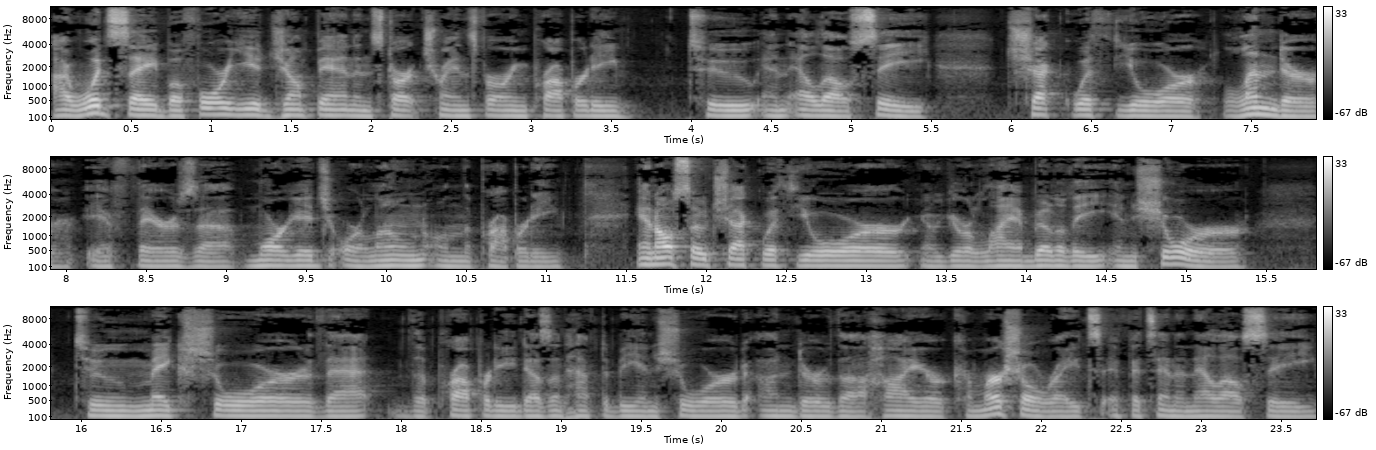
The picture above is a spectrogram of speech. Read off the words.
I would say before you jump in and start transferring property to an LLC, check with your lender if there's a mortgage or loan on the property, and also check with your you know, your liability insurer to make sure that the property doesn't have to be insured under the higher commercial rates if it's in an LLC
